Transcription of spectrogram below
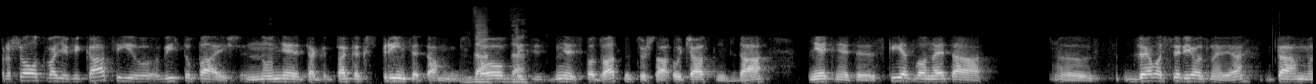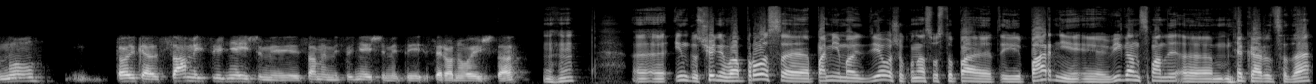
прошел квалификацию, выступаешь, но не так, так как в спринте там Да, 100, да. нет, 120 уша- участниц, да. Нет, нет, э, скиатлон это э, дело серьезное, а. Там, ну, только самыми сильнейшими, самыми сильнейшими ты соревнуешься. Мгм. Э, э, Ингус, еще один вопрос. Э, Помимо девушек у нас выступают и парни. Вигансман, э, мне кажется, да?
